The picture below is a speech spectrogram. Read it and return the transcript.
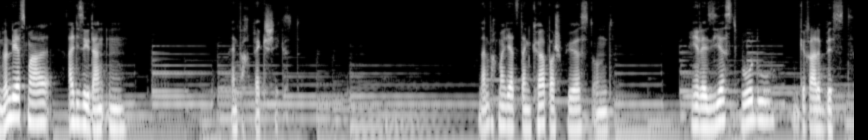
Und wenn du jetzt mal all diese Gedanken einfach wegschickst und einfach mal jetzt deinen Körper spürst und realisierst, wo du gerade bist,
